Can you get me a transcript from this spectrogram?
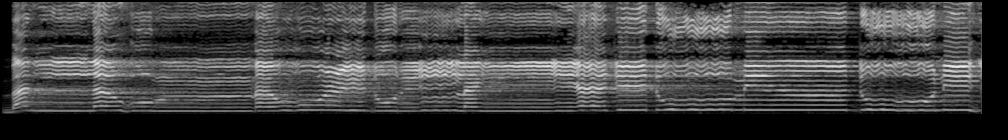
بل لهم موعد لن يجدوا من دونه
